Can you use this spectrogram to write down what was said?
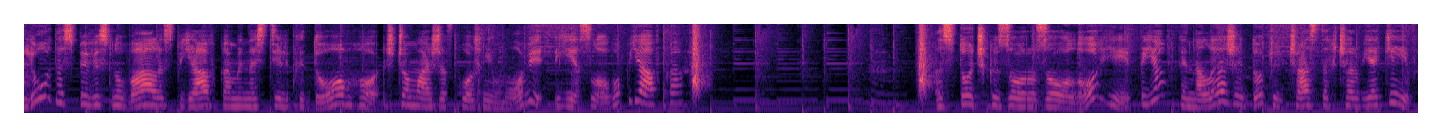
Люди співіснували з п'явками настільки довго, що майже в кожній мові є слово п'явка. З точки зору зоології, п'явки належать до кільчастих черв'яків.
